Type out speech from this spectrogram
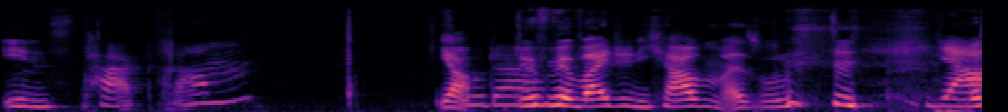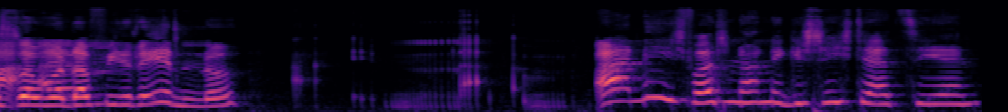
Instagram. ja, oder- dürfen wir beide nicht haben, also Ja. was soll man da ähm, viel reden, ne? Ah, nee, ich wollte noch eine Geschichte erzählen.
